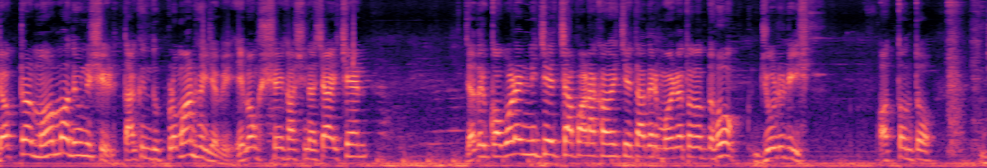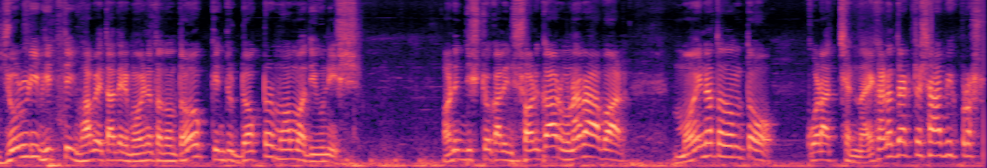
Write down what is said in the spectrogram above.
ডক্টর মোহাম্মদ ইউনিসের, তা কিন্তু প্রমাণ হয়ে যাবে এবং শেখ হাসিনা চাইছেন যাদের কবরের নিচে চাপা রাখা হয়েছে, তাদের ময়নাতদন্ত হোক, জরুরি, অত্যন্ত জরুরি ভিত্তিকভাবে তাদের ময়নাতদন্ত হোক, কিন্তু ডক্টর মোহাম্মদ ইউনিস, অনির্দিষ্টকালীন সরকার, ওনারা আবার ময়নাতদন্ত করাচ্ছেন না। এখানে তো একটা স্বাভাবিক প্রশ্ন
